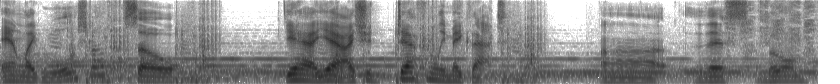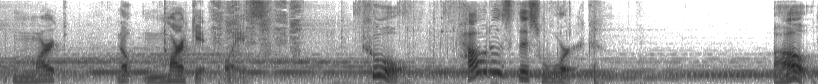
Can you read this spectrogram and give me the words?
and like wool and stuff. So yeah, yeah, I should definitely make that. Uh, this boom mark. Nope, marketplace. Cool. How does this work? Oh.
